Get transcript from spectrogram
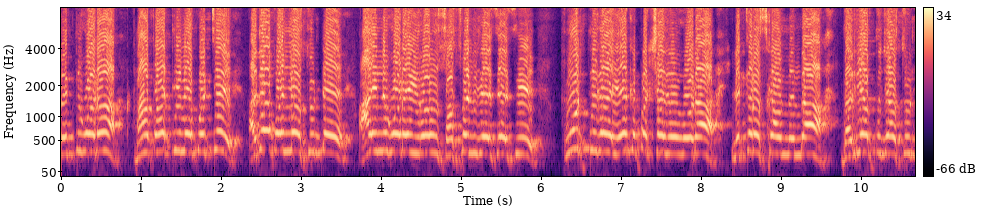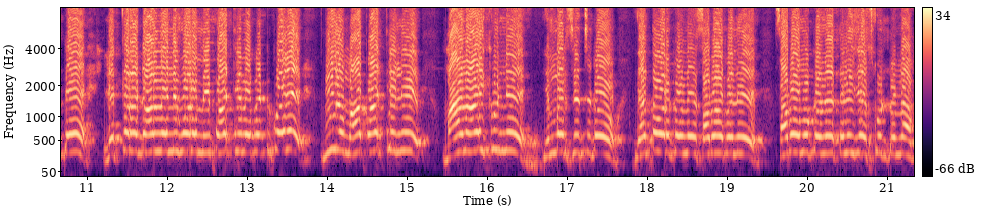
వ్యక్తి కూడా మా పార్టీలోకి వచ్చి అదే పని చేస్తుంటే ఆయన్ని కూడా ఈరోజు సస్పెండ్ చేసేసి పూర్తిగా ఏకపక్షంగా కూడా లిక్కర స్కామ్ మీద దర్యాప్తు చేస్తుంటే లిక్కర డాళ్ళన్ని కూడా మీ పార్టీలో పెట్టుకొని మీరు మా పార్టీని మా నాయకుడిని విమర్శించడం ఎంతవరకు ఉంది సభాపతి సభాముఖంగా తెలియజేసుకుంటున్నాం.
